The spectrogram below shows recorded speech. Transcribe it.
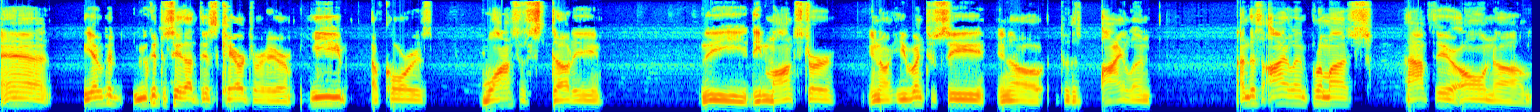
And yeah, we could you get to see that this character here, he of course wants to study the the monster. You know, he went to see you know to this island and this island pretty much have their own um,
